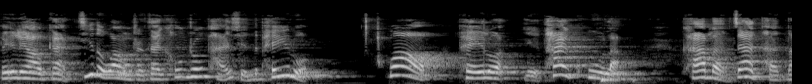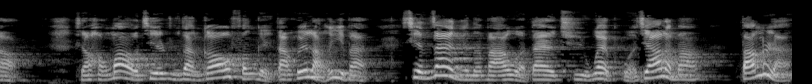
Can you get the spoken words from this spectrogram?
贝利奥感激地望着在空中盘旋的佩洛。哇，佩洛也太酷了！卡门赞叹道。小红帽接住蛋糕，分给大灰狼一半。现在你能把我带去外婆家了吗？当然，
